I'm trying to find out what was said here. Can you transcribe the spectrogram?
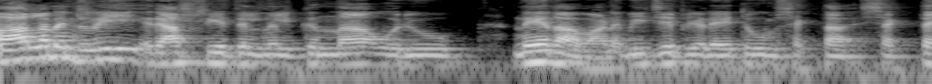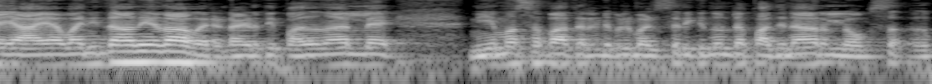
പാർലമെന്ററി രാഷ്ട്രീയത്തിൽ നിൽക്കുന്ന ഒരു നേതാവാണ്. ബി ജെ പിയുടെ ഏറ്റവും ശക്ത ശക്തയായ വനിതാ നേതാവ്. രണ്ടായിരത്തി പതിനാലിലെ നിയമസഭാ തെരഞ്ഞെടുപ്പിൽ മത്സരിക്കുന്നുണ്ട്. പതിനാറ് ലോക്സഭ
